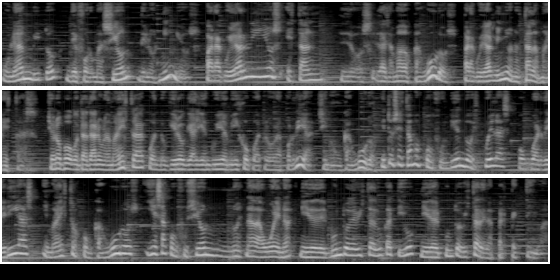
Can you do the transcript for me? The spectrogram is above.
un ámbito de formación de los niños. Para cuidar niños están los, llamados canguros. Para cuidar niños no están las maestras. Yo no puedo contratar a una maestra cuando quiero que alguien cuide a mi hijo cuatro horas por día, sino un canguro. Entonces estamos confundiendo escuelas con guarderías y maestros con canguros y esa confusión no es nada buena ni desde el punto de vista educativo ni desde el punto de vista de la perspectiva.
